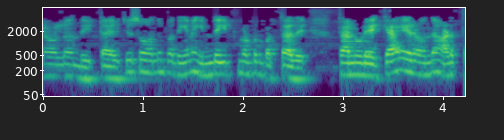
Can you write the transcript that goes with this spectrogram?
லெவலில் வந்து ஹிட் ஆயிடுச்சு ஸோ வந்து பார்த்தீங்கன்னா இந்த ஹிட் மட்டும் பத்தாது. தன்னுடைய கேரியரை வந்து அடுத்த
